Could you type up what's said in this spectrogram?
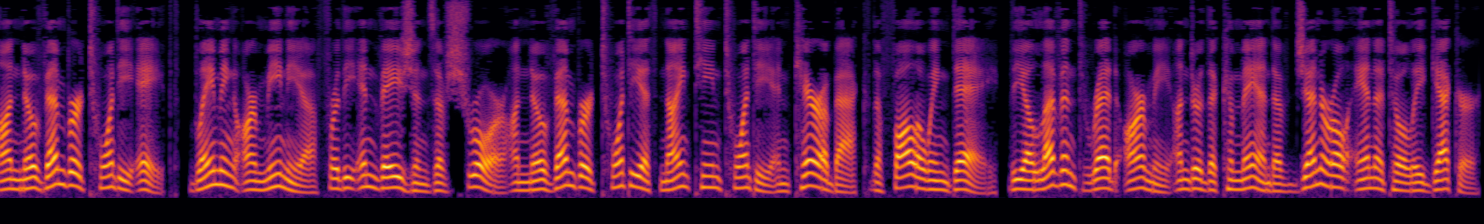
On November 28, blaming Armenia for the invasions of Shror on November 20, 1920 and Karabakh the following day, the 11th Red Army under the command of General Anatoly Gekker,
